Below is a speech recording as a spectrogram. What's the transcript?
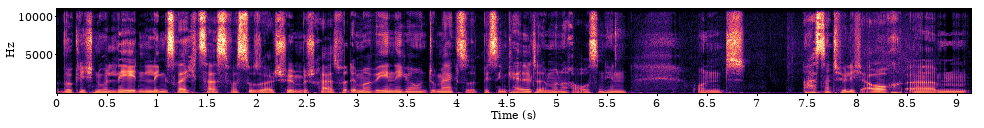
wirklich nur Läden links, rechts hast, was du so als schön beschreibst, wird immer weniger und du merkst so ein bisschen Kälte immer nach außen hin. Und hast natürlich auch ähm,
